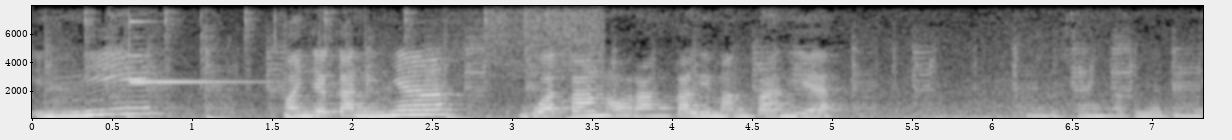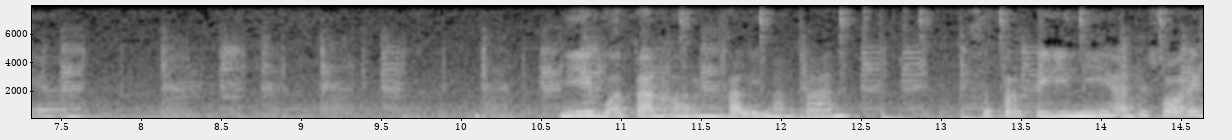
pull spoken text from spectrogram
ini manjakaninya buatan orang Kalimantan ya. Aduh saya nggak kelihatan ya? Ini buatan orang Kalimantan seperti ini. Aduh sorry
